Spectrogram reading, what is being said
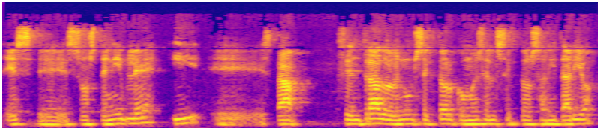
es eh, sostenible y eh, está centrado en un sector como es el sector sanitario,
